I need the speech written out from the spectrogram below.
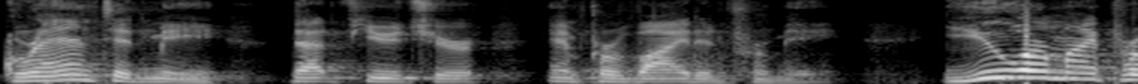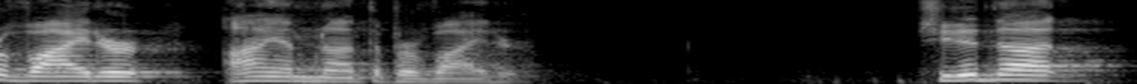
granted me that future and provided for me. You are my provider, I am not the provider. She did not,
